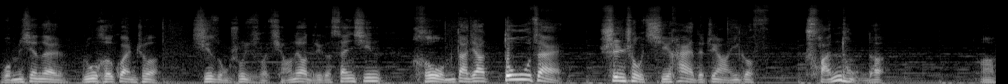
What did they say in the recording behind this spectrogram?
我们现在如何贯彻习总书记所强调的这个“三新”，和我们大家都在深受其害的这样一个传统的啊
